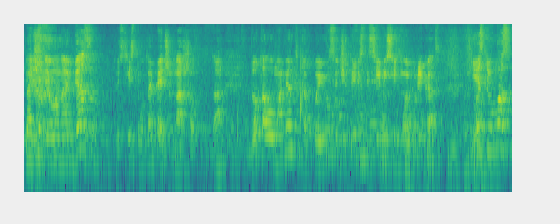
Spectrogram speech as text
Значит- если он обязан, то есть если вот опять же наш опыт, да, до того момента, как появился 477 приказ. Если у вас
